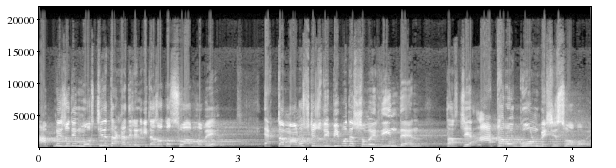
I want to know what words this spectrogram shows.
আপনি যদি মসজিদে টাকা দিলেন, এটা যত সোয়াব হবে, একটা মানুষকে যদি বিপদের সময় ঋণ দেন, তার চেয়ে আঠারো গুণ বেশি সোয়াব হবে।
